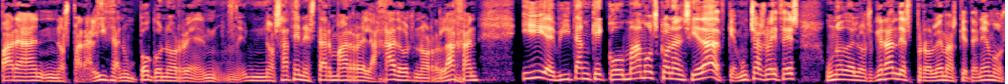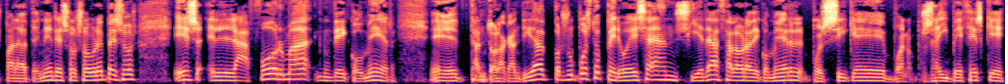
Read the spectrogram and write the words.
para, nos paralizan un poco, nos, nos hacen estar más relajados, nos relajan y evitan que comamos con ansiedad, que muchas veces uno de los grandes problemas que tenemos para tener esos sobrepesos es la forma de comer, eh, tanto la cantidad, por supuesto, pero esa ansiedad a la hora de comer, pues sí que bueno, pues hay veces que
